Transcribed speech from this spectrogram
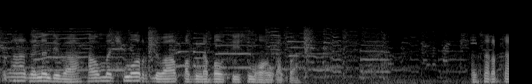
Mga ganun, di ba? How much more, di ba, pag nabautismo ka pa? Ang sarap sa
